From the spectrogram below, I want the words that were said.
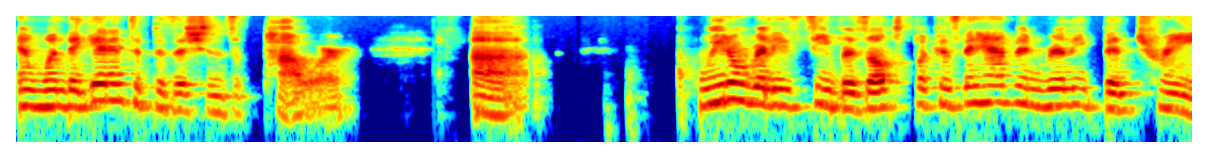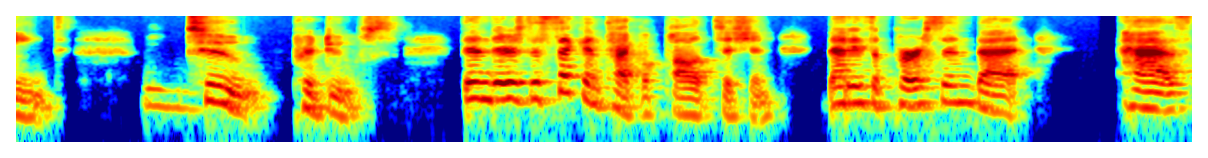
And when they get into positions of power uh, we don't really see results because they haven't really been trained mm-hmm. to produce. Then there's the second type of politician. That is a person that has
